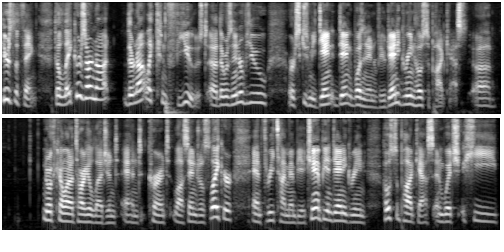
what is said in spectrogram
Here's the thing the Lakers are not they're not like confused. Uh, there was an interview, or excuse me, Dan, Dan wasn't an interview. Danny Green hosts a podcast. Uh, North Carolina Tar Heel legend and current Los Angeles Laker and three-time NBA champion Danny Green hosts a podcast in which he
